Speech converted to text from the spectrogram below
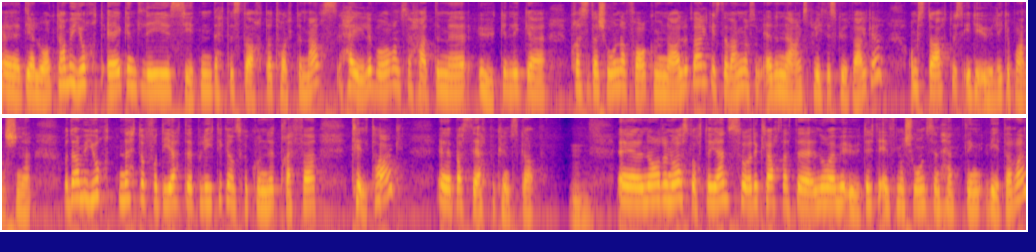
eh, dialog. Det har vi gjort egentlig siden dette starta 12.3. Hele våren så hadde vi ukentlige presentasjoner for kommunalutvalget i Stavanger, som er det næringspolitiske utvalget, om status i de ulike bransjene. Og Det har vi gjort nettopp fordi at politikerne skal kunne treffe tiltak eh, basert på kunnskap. Mm. Eh, når det nå har slått igjen, så er det klart at eh, nå er vi ute etter informasjonsinnhenting videre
